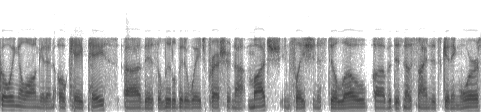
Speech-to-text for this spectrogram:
going along at an okay pace. Uh, there's a little bit of wage pressure, not much. Inflation is still low, uh, but there's no signs it's getting worse.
